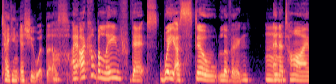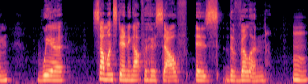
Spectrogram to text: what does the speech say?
taking issue with this. I, I can't believe that we are still living in a mm. time where someone standing up for herself is the villain mm.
